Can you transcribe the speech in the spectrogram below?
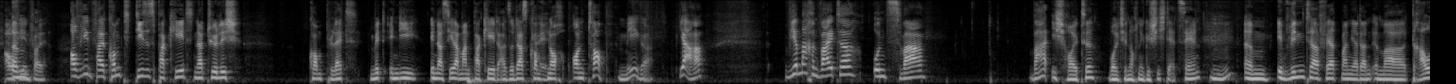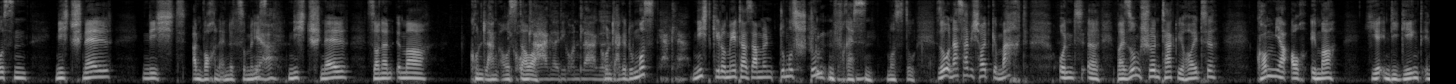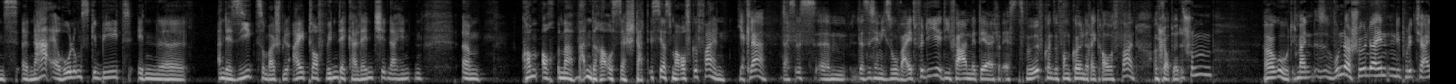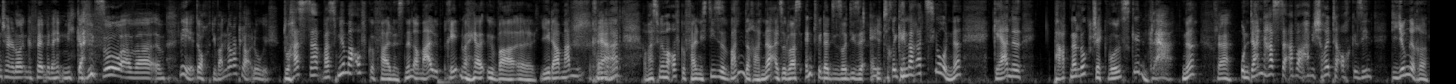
Auf Ähm, jeden Fall. Auf jeden Fall kommt dieses Paket natürlich komplett mit in die in das Jedermann-Paket. Also das kommt Geil. noch on top. Mega. Ja, wir machen weiter und zwar war ich heute, wollte noch eine Geschichte erzählen. Ähm, Im Winter fährt man ja dann immer draußen, nicht schnell, nicht am Wochenende zumindest, Ja. nicht schnell, sondern immer Grundlagenausdauer. Grundlage, die Grundlage. Grundlage. Du musst Ja, nicht Kilometer sammeln, du musst Stunden fressen, musst du. So, und das habe ich heute gemacht. Und äh, bei so einem schönen Tag wie heute kommen ja auch immer hier in die Gegend, ins äh, Naherholungsgebiet, in, äh, an der Sieg, zum Beispiel Eitorf, Windecker, Ländchen da hinten, ähm, kommen auch immer Wanderer aus der Stadt. Ist dir das mal aufgefallen? Ja klar, das ist, ähm, das ist ja nicht so weit für die. Die fahren mit der, ich glaube S12, können sie von Köln direkt rausfahren. Ich glaube, das ist schon, ja gut. Ich meine, es ist wunderschön da hinten. Die politische Einstellung der Leuten gefällt mir da hinten nicht ganz so, aber ähm, nee, doch, die Wanderer, klar, logisch. Du hast da, was mir mal aufgefallen ist, ne, normal reden wir ja über äh, jedermann Rennrad, aber was mir mal aufgefallen ist, diese Wanderer, ne, also du hast entweder die, so diese ältere Generation, ne, gerne Partnerlook, Jack Wolfskin, Klar. ne, Klar. und dann hast du aber, habe ich heute auch gesehen, die jüngere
